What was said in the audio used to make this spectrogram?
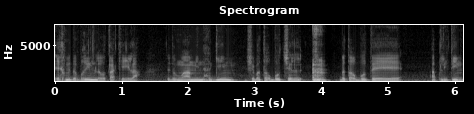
איך מדברים לאותה קהילה. לדוגמה, מנהגים שבתרבות של... בתרבות אה, הפליטים.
